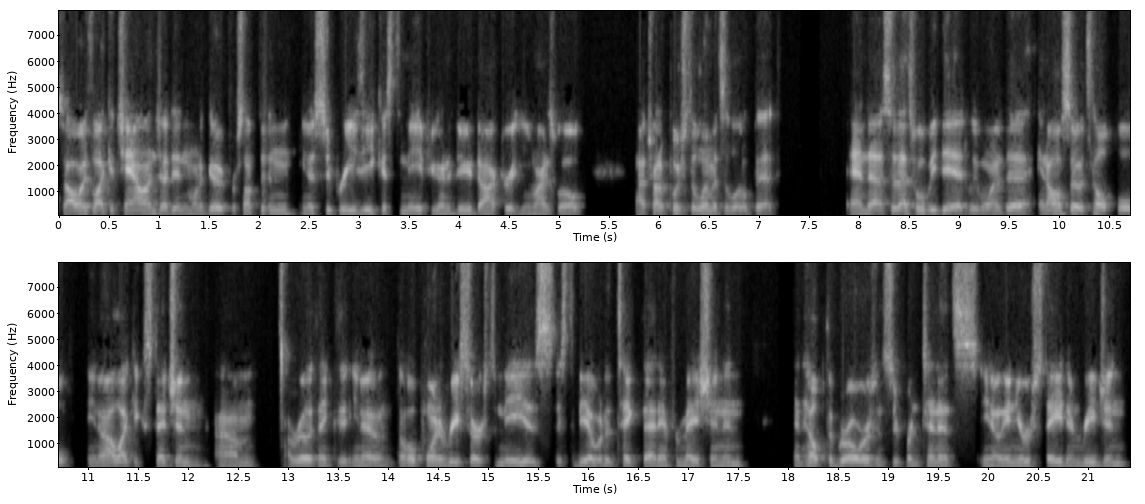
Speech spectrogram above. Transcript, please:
So I always like a challenge. I didn't want to go for something you know super easy because to me, if you're to do your doctorate, you might as well uh, try to push the limits a little bit. And uh, so that's what we did. We wanted to, and also it's helpful. You know, I like extension. Um, I really think that you know the whole point of research to me is is to be able to take that information and and help the growers and superintendents, you know, in your state and region.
